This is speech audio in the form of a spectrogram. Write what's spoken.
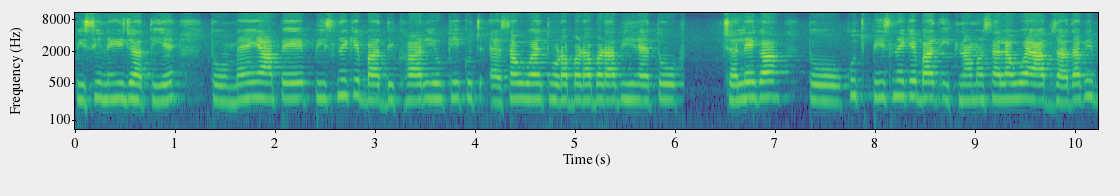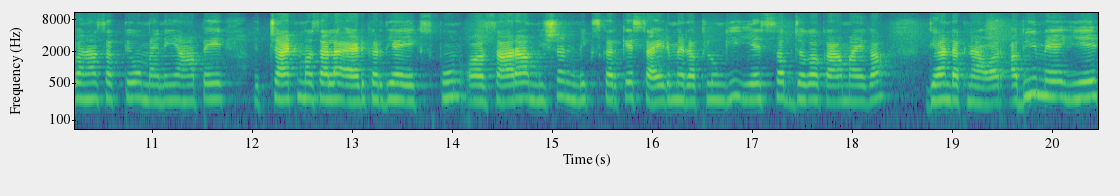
पीसी नहीं जाती है। तो मैं यहाँ पे पीसने के बाद दिखा रही हूँ कि कुछ ऐसा हुआ है, थोड़ा बड़ा बड़ा भी है तो चलेगा। तो कुछ पीसने के बाद इतना मसाला हुआ है, आप ज़्यादा भी बना सकते हो। मैंने यहाँ पे चाट मसाला ऐड कर दिया एक स्पून और सारा मिश्रण मिक्स करके साइड में रख लूँगी। ये सब जगह काम आएगा। ध्यान रखना। और अभी मैं ये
